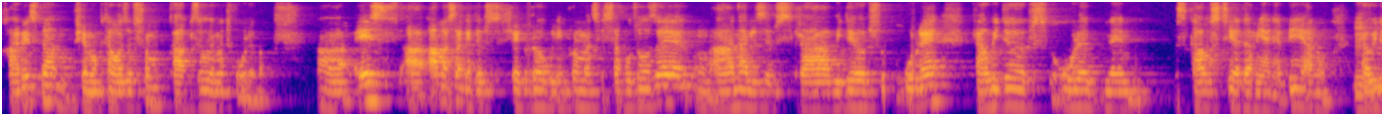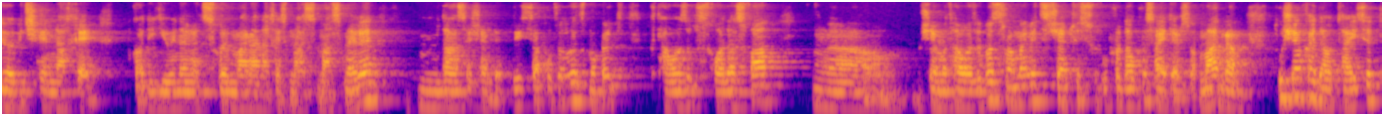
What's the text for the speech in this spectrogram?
მხარეს და შემოგთავაზებს რომ გააგზავნო ემოთ ყურება. ეს ამას აკეთებს შეგროვებული ინფორმაციის საფუძველზე, აანალიზებს რა ვიდეოებს უყურე, რა ვიდეოებს უყურებდნენ მსგავსი ადამიანები, ანუ რა ვიდეოები შენახე, თქვა იგივენაირად სხვებმა რა ნახეს მას მას მერე და ასე შემდეგ. ის საფუძველზეც მოკლედ გთავაზობ სხვადასხვა შემოთავაზებას, რომელიც შენთვის უფრო და უფრო საინტერესოა, მაგრამ თუ შევხედავთ აი ესეთ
